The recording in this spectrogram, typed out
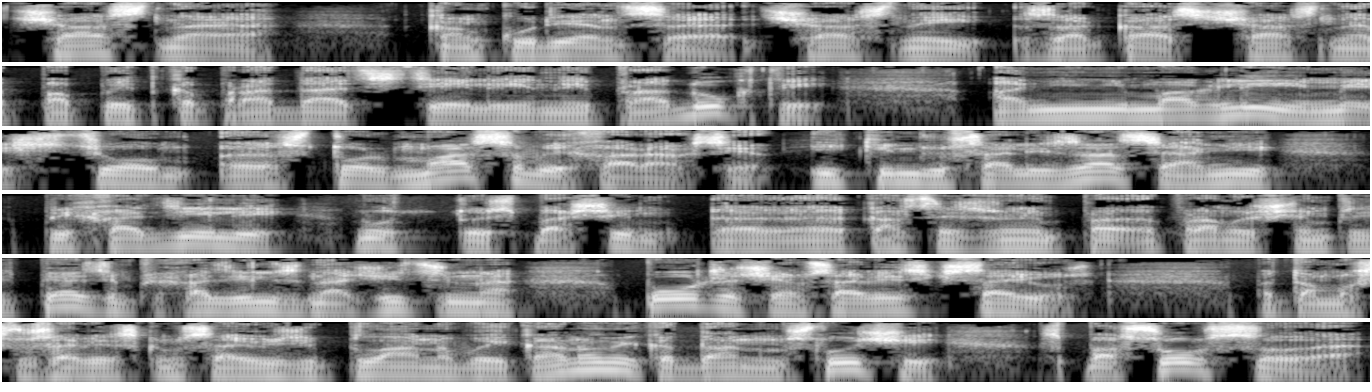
частная конкуренция, частный заказ, частная попытка продать те или иные продукты, они не могли иметь столь, э, столь массовый характер, и к индустриализации они приходили, ну, то есть большим э, концентрированным промышленным предприятиям приходили значительно позже, чем Советский Союз, потому что в Советском Союзе плановая экономика в данном случае способствовала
